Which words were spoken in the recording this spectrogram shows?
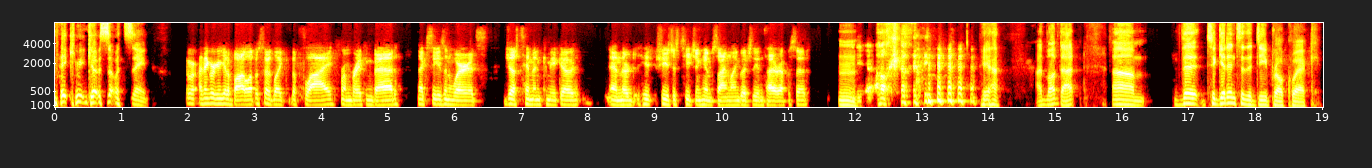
making me go so insane. I think we're gonna get a bottle episode like The Fly from Breaking Bad next season, where it's just him and Kimiko, and they're he, she's just teaching him sign language the entire episode. Mm. yeah, oh, God. Yeah, I'd love that. Um, the to get into the deep real quick,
